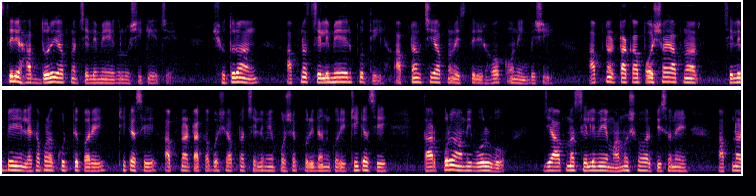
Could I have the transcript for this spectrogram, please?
স্ত্রীর হাত ধরে আপনার ছেলে মেয়ে এগুলো শিখিয়েছে। সুতরাং আপনার ছেলে মেয়ের প্রতি আপনার চেয়ে আপনার স্ত্রীর হক অনেক বেশি। আপনার টাকা পয়সায় আপনার ছেলে মেয়ে লেখাপড়া করতে পারে, ঠিক আছে, আপনার টাকা পয়সা আপনার ছেলে মেয়ে পোশাক পরিধান করে, ঠিক আছে, তারপরেও আমি বলব যে আপনার ছেলে মেয়ে মানুষ হওয়ার পিছনে, আপনার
